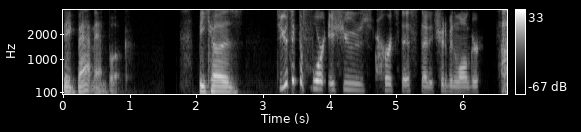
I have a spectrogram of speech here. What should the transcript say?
big Batman book. Because Do you think the four issues hurts this that it should have been longer?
